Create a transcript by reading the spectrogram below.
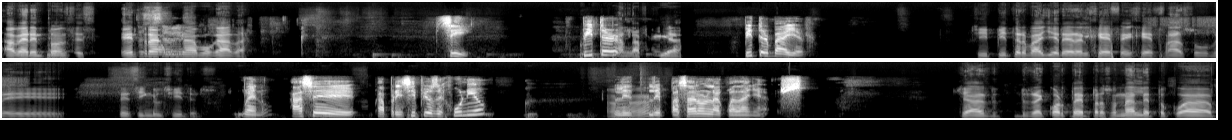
A ver, entonces, entra Entonces, una abogada Sí. Peter, a la FIA. Peter Bayer. Sí, Peter Bayer era el jefe, jefazo de, de Single Seaters. Bueno, hace a principios de junio le, le pasaron la guadaña. O sea, recorte de personal le tocó a,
